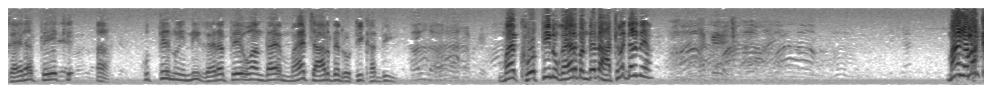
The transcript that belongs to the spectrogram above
غیرت ہے کہ کتے نو اینی غیرت ہے وہ آندا ہے، میں چار دن روٹی کھدی میں کھوتی نو غیر بندے دا ہاتھ لگن دیا۔ میں نمک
